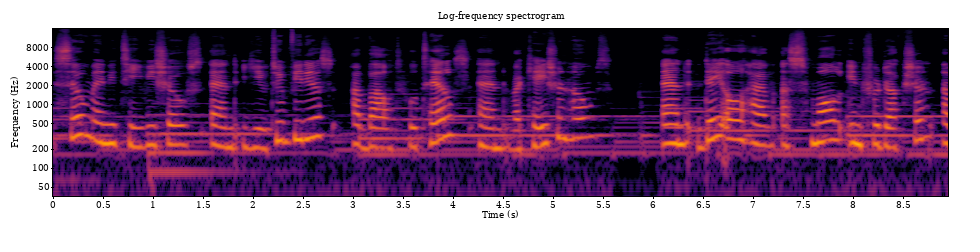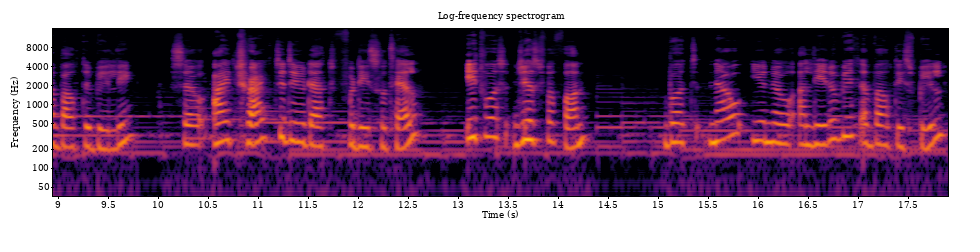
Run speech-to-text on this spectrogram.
so many TV shows and YouTube videos about hotels and vacation homes, and they all have a small introduction about the building, so I tried to do that for this hotel. It was just for fun, but now you know a little bit about this build,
